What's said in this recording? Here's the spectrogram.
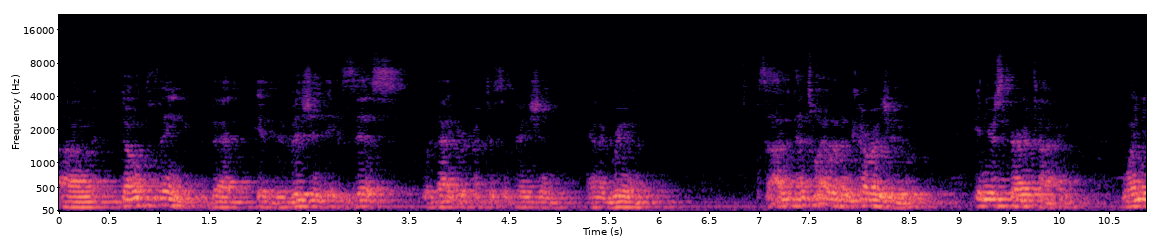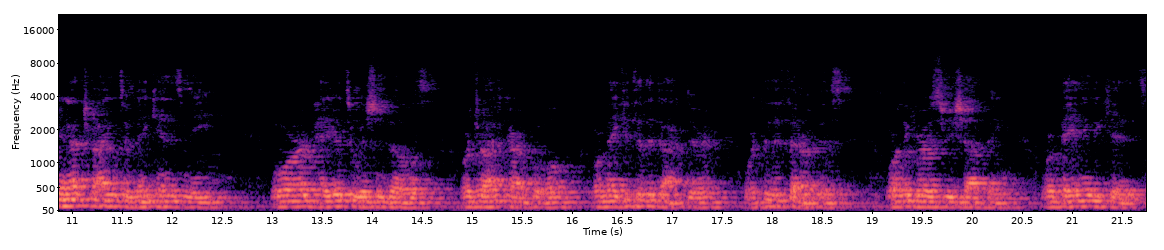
um, don't think that a division exists without your participation and agreement. So I, that's why I would encourage you, in your spare time, when you're not trying to make ends meet, or pay your tuition bills, or drive carpool, or make it to the doctor, or to the therapist, or the grocery shopping, or bathing the kids,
